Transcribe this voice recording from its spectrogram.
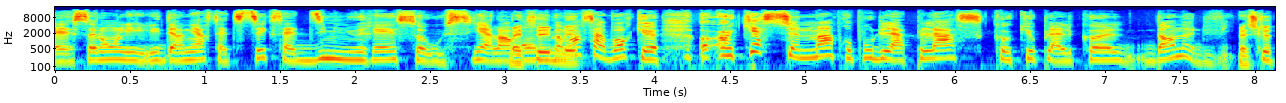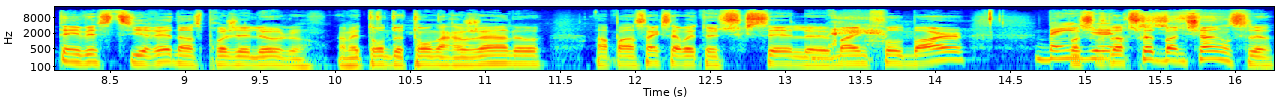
euh, selon les, les dernières statistiques, ça diminuerait ça aussi. Alors, Mais on commence à voir que un questionnement à propos de la place qu'occupe l'alcool dans notre vie. Est-ce que tu investirais dans ce projet-là, là, en mettant de ton argent, là, en pensant que ça va être un succès, le Mindful Bar? Ben, Pas sûr, je leur souhaite bonne chance, là.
